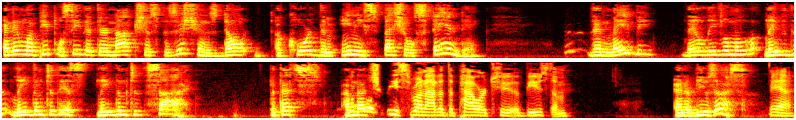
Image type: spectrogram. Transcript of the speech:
And then when people see that their noxious positions don't accord them any special standing, then maybe they'll leave them leave leave them to this leave them to the side. But that's I'm not sure. At least run out of the power to abuse them and abuse us. Yeah.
